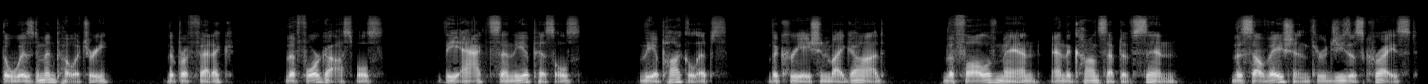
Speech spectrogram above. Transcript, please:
the Wisdom and Poetry, the Prophetic, the Four Gospels, the Acts and the Epistles, the Apocalypse, the creation by God, the fall of man and the concept of sin, the salvation through Jesus Christ,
